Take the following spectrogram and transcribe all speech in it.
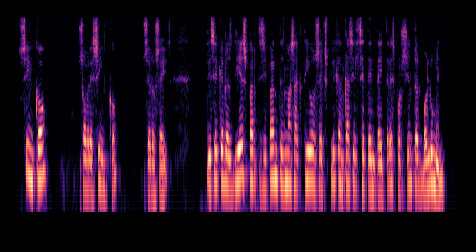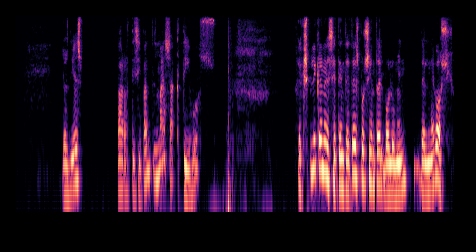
5 sobre 5, 06, dice que los 10 participantes más activos explican casi el 73% del volumen. Los 10 participantes más activos explican el 73% del volumen del negocio.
